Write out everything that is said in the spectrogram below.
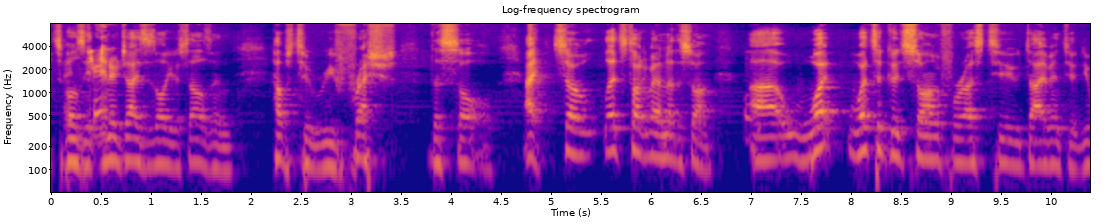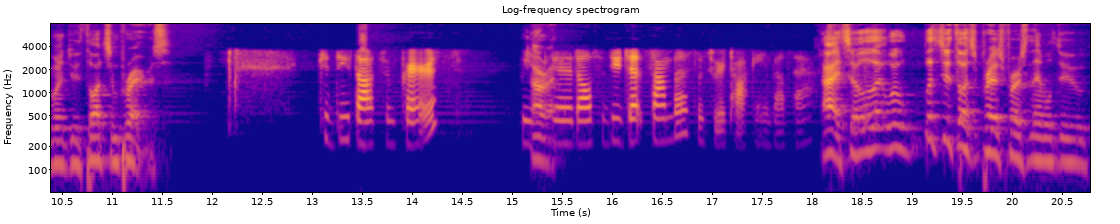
Supposedly it energizes all your cells and helps to refresh the soul. All right, so let's talk about another song. Uh, what what's a good song for us to dive into? Do you want to do thoughts and prayers? Could do thoughts and prayers. We right. could also do Jet Samba since we were talking about that. All right, so let, well, let's do thoughts and prayers first, and then we'll do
